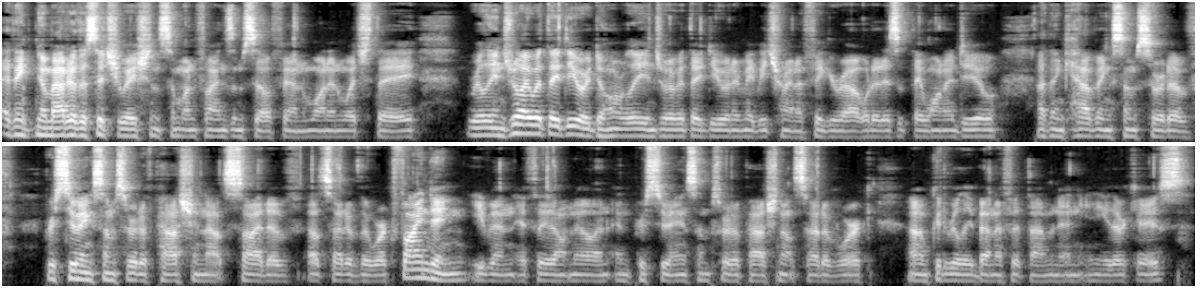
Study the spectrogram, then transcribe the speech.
I think no matter the situation someone finds themselves in, one in which they really enjoy what they do or don't really enjoy what they do, and are maybe trying to figure out what it is that they want to do, I think having some sort of pursuing some sort of passion outside of outside of their work, finding even if they don't know, and, and pursuing some sort of passion outside of work um, could really benefit them in, in either case.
